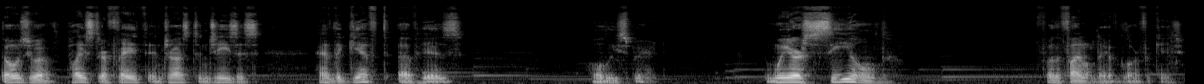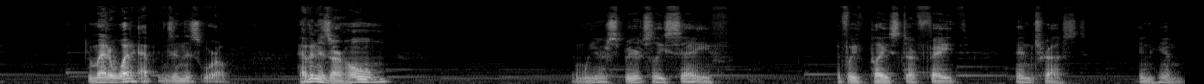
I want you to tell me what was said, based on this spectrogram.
Those who have placed their faith and trust in Jesus have the gift of His Holy Spirit. We are sealed for the final day of glorification. No matter what happens in this world, heaven is our home and we are spiritually safe if we've placed our faith and trust in Him.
